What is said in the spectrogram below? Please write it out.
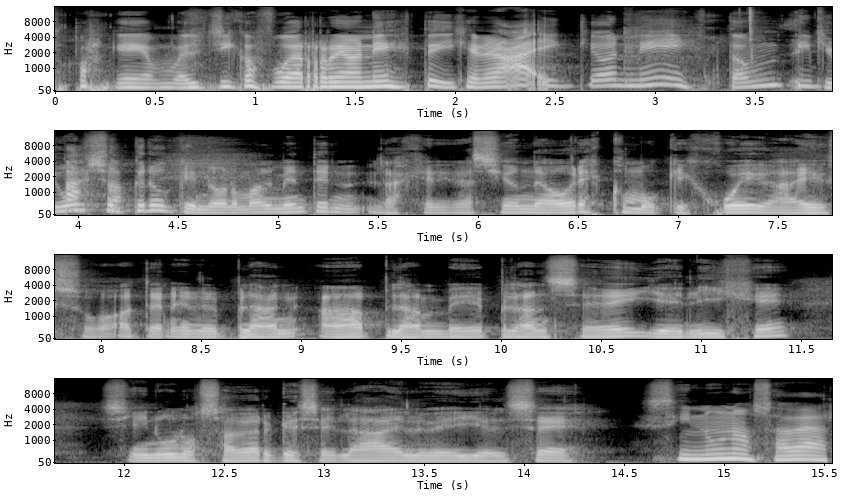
porque el chico fue re honesto y dijeron, ay, qué honesto, un tipazo. igual yo creo que normalmente la generación de ahora es como que juega a eso, a tener el plan A, plan B, plan C y elige sin uno saber qué es el A, el B y el C. Sin uno saber.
